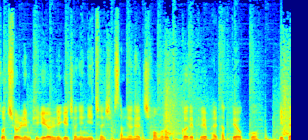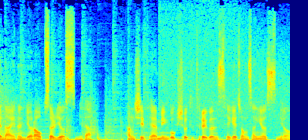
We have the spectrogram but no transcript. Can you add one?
소치올림픽이 열리기 전인 2013년에 처음으로 국가대표에 발탁되었고 이때 나이는 19살이었습니다. 당시 대한민국 쇼트트랙은 세계 정상이었으며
